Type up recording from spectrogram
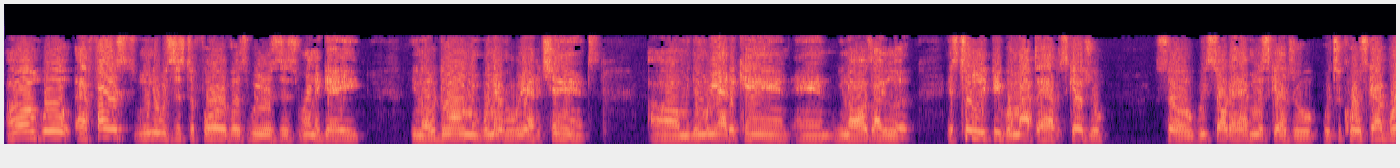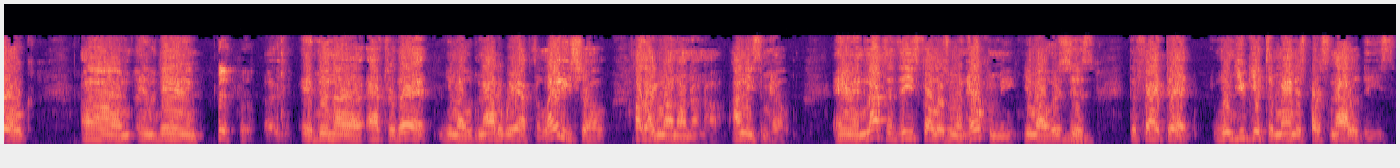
Um, well, at first, when it was just the four of us, we was just renegade, you know, doing whenever we had a chance. Um, and then we had a can, and you know, I was like, look, it's too many people not to have a schedule. So we started having a schedule, which of course got broke. Um, and then, and then, uh, after that, you know, now that we have the lady show, I was like, no, no, no, no, I need some help. And not that these fellas weren't helping me, you know, it's just the fact that when you get to manage personalities,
